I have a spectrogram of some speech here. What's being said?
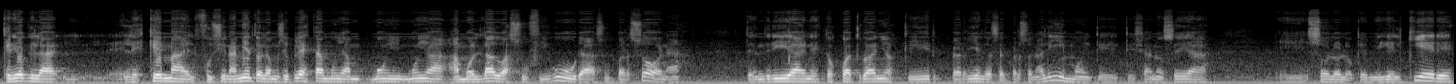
creo que el esquema, el funcionamiento de la municipalidad está muy, muy, muy amoldado a su figura, a su persona tendría en estos cuatro años que ir perdiendo ese personalismo y que, ya no sea eh, solo lo que Miguel quiere.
